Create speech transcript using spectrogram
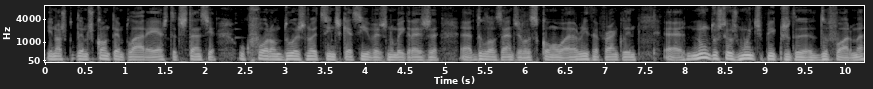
E nós podemos contemplar a esta distância o que foram duas noites inesquecíveis numa igreja uh, de Los Angeles com a Aretha Franklin uh, num dos seus muitos picos de, de, forma,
